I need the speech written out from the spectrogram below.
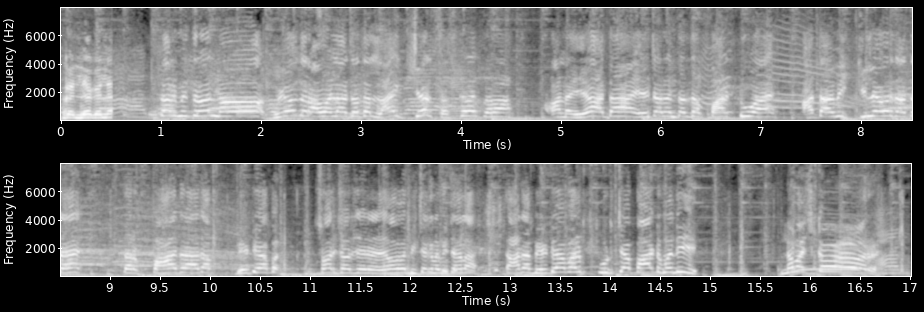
गल्ल्या गल्ल्या. तर मित्रांनो व्हिडिओ जर आवडला असेल तर लाईक शेअर सबस्क्राईब करा. आणि हे आता याच्यानंतरचा पार्ट टू आहे. आता आम्ही किल्ल्यावर जात आहे तर पाहत राहा आता भेटूया आपण. सॉरी सॉरी बिचकला बिचकला तर आता भेटूया आपण पुढच्या पार्टमध्ये नमस्कार!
